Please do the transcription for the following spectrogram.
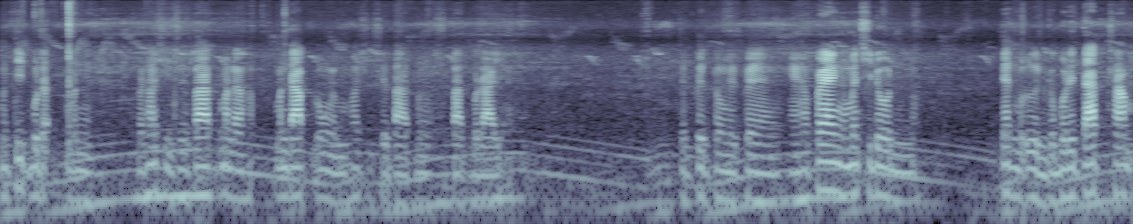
มันติดบ่ได้มันมันห้าสิสตาร์ทมันแล้วมันดับลงเลยมันห้าสิสตาร์ทมันสตาร์ทบ่ได้ จำเป็นต้องในแปลงไงครับแป้งมันชิโดนแป้งมืออื่นกับบริตัดซ้ำ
